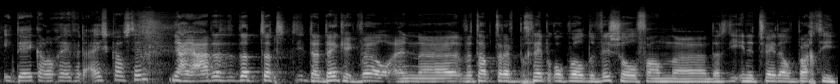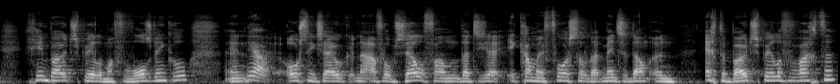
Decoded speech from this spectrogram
idee kan nog even de ijskast in. Ja, ja, dat, dat, dat, dat denk ik wel. En uh, wat dat betreft begreep ik ook wel de wissel van uh, dat hij in de tweede helft bracht hij geen buitenspeler, maar voor Wolfswinkel. En ja. Oosting zei ook na afloop zelf van dat hij zei: ik kan me voorstellen dat mensen dan een echte buitenspeler verwachten.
